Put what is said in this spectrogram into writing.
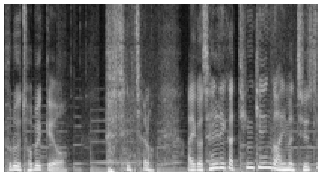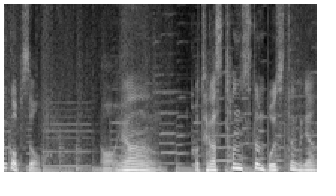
불을 접을게요. 진짜로. 아, 이거 셸리가 튕기는 거 아니면 질 수가 없어. 어, 그냥, 뭐 제가 스턴 쓰든 뭘 쓰든 그냥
